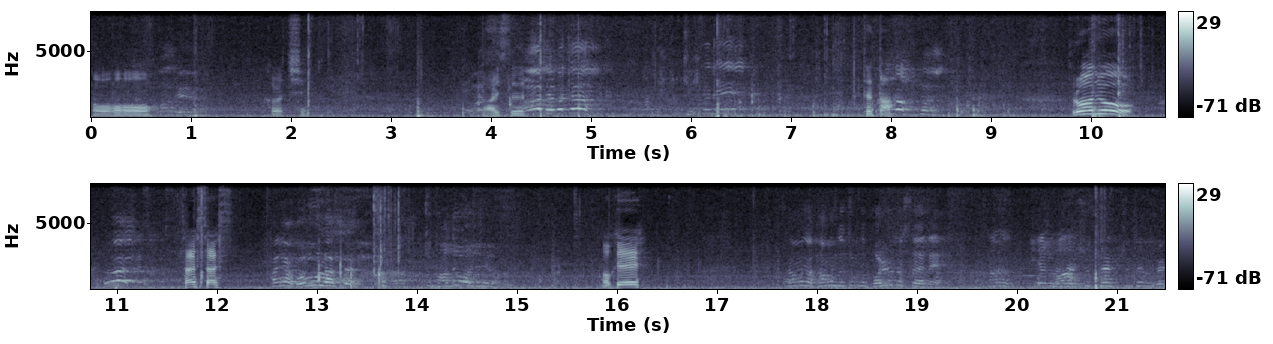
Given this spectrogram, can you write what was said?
오 그렇지. 나이스. 됐다. 들어와줘. 잘했어 잘했어. 한이야 너무 올랐어요. 오케이. 상훈아 방금도 좀 더 벌려줬어야 돼. 슛해 슛해도 돼.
